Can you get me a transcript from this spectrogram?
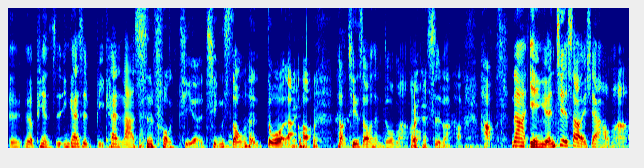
呃个片子，应该是比看拉斯冯提尔轻松很多啦，哈，好轻松很多嘛，是吧？好，好，那演员介绍一下好吗？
